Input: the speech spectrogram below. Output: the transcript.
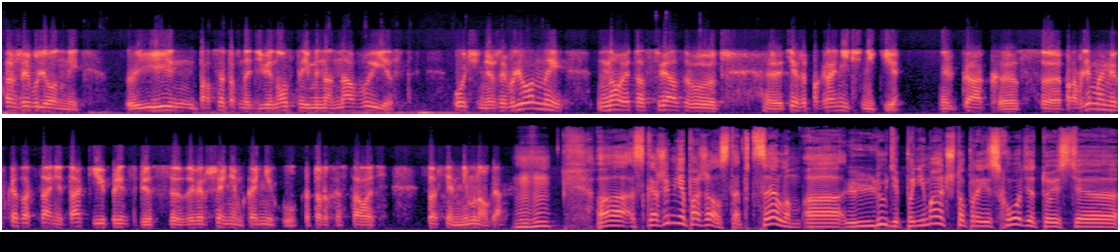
оживленный. И процентов на 90 именно на выезд. Очень оживленный, но это связывают те же пограничники как с проблемами в Казахстане, так и, в принципе, с завершением каникул, которых осталось совсем немного. Угу. А, скажи мне, пожалуйста, в целом а, люди понимают, что происходит, то есть а,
